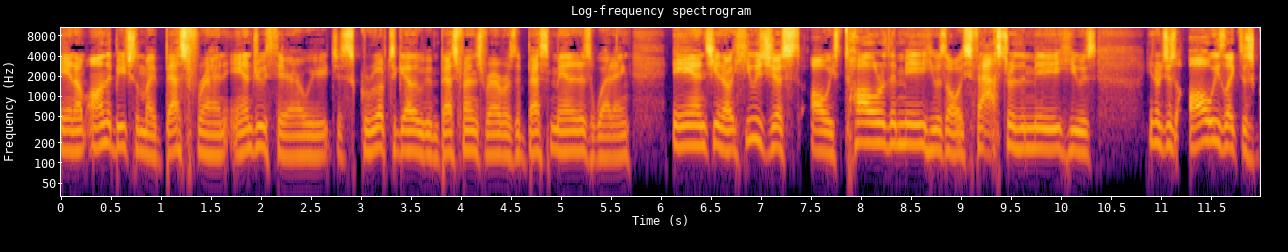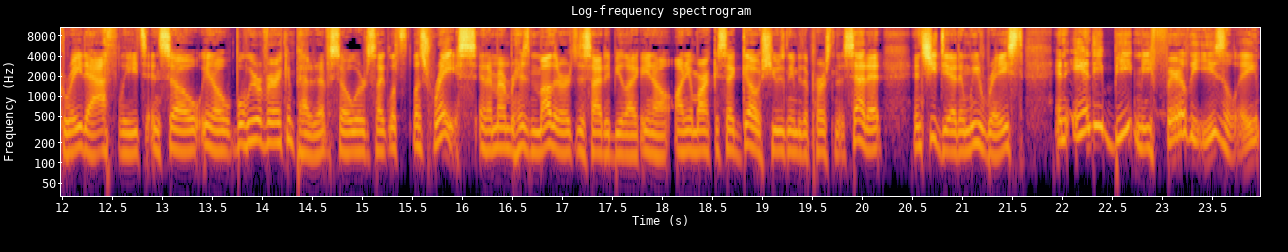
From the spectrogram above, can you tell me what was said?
and I'm on the beach with my best friend, Andrew Thayer. We just grew up together. We've been best friends forever. I was the best man at his wedding. And, you know, he was just always taller than me. He was always faster than me. He was, you know, just always like this great athlete. And so, you know, but we were very competitive. So we were just like, let's, let's race. And I remember his mother decided to be like, you know, your mark, said, go. She was going to be the person that said it. And she did. And we raced. And Andy beat me fairly easily.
